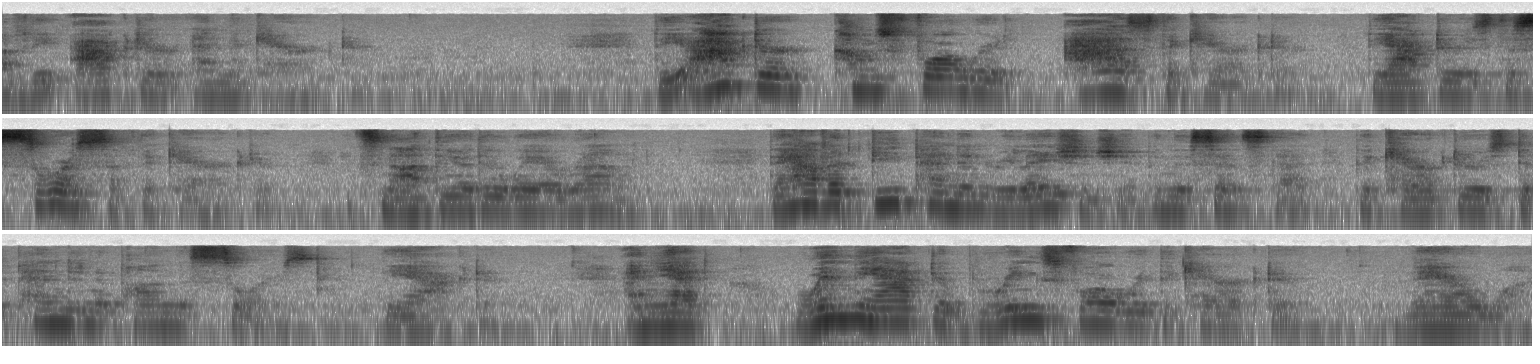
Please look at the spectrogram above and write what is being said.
of the actor and the character. The actor comes forward as the character. The actor is the source of the character. It's not the other way around. They have a dependent relationship in the sense that the character is dependent upon the source, the actor. And yet, when the actor brings forward the character, they are one.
